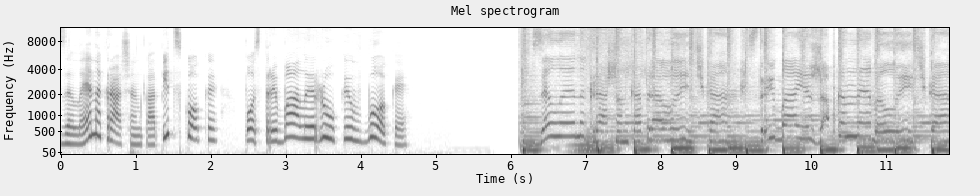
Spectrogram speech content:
Зелена крашенка підскоки, пострибали руки в боки. Зелена крашанка травичка, стрибає жабка невеличка,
